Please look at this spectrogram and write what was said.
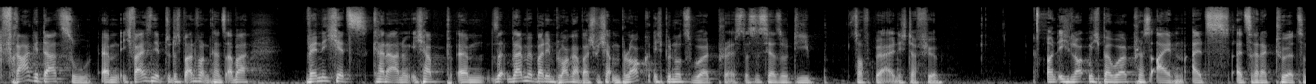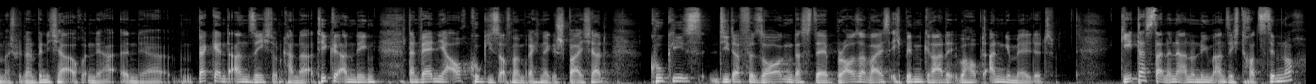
Frage dazu, ähm, ich weiß nicht, ob du das beantworten kannst, aber wenn ich jetzt, keine Ahnung, ich habe, ähm, bleiben wir bei dem Blogger-Beispiel, ich habe einen Blog, ich benutze WordPress, das ist ja so die Software eigentlich dafür. Und ich logge mich bei WordPress ein, als, als Redakteur zum Beispiel. Dann bin ich ja auch in der, in der Backend-Ansicht und kann da Artikel anlegen. Dann werden ja auch Cookies auf meinem Rechner gespeichert. Cookies, die dafür sorgen, dass der Browser weiß, ich bin gerade überhaupt angemeldet. Geht das dann in der anonymen Ansicht trotzdem noch?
